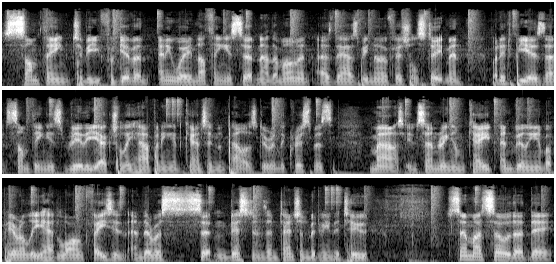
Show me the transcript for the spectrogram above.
something to be forgiven. Anyway, nothing is certain at the moment as there has been no official statement, but it appears that something is really actually happening at Kensington Palace during the Christmas Mass in Sandringham. Kate and William apparently had long faces and there was certain distance and tension between the two. So much so that they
